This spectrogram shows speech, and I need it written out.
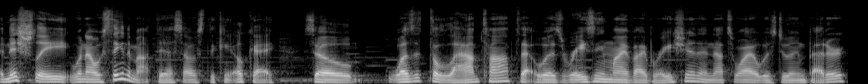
initially, when I was thinking about this, I was thinking, okay, so was it the laptop that was raising my vibration and that's why I was doing better?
